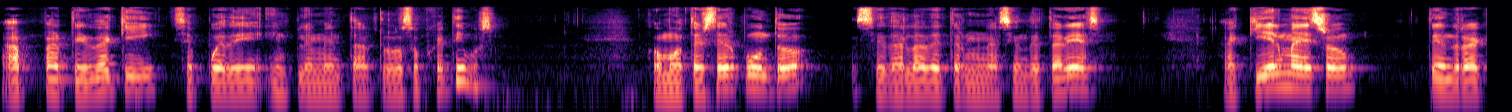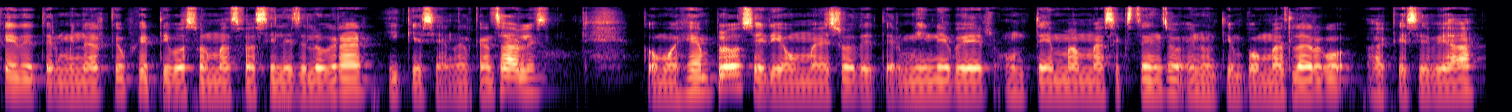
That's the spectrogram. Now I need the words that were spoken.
a partir de aquí se puede implementar los objetivos. Como tercer punto se da la determinación de tareas. Aquí el maestro tendrá que determinar qué objetivos son más fáciles de lograr y que sean alcanzables. Como ejemplo, sería un maestro determine ver un tema más extenso en un tiempo más largo a que se vea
